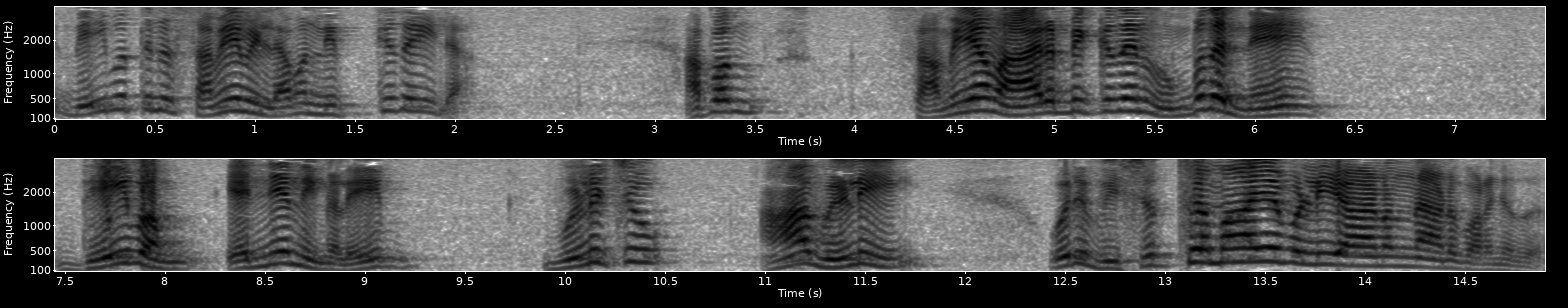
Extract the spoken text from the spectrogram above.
ദൈവത്തിന് സമയമില്ല അവൻ നിത്യതയില്ല. അപ്പം സമയം ആരംഭിക്കുന്നതിന് മുമ്പ് തന്നെ ദൈവം എന്നെ നിങ്ങളെയും വിളിച്ചു. ആ വിളി ഒരു വിശുദ്ധമായ വിളിയാണെന്നാണ് പറഞ്ഞത്.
